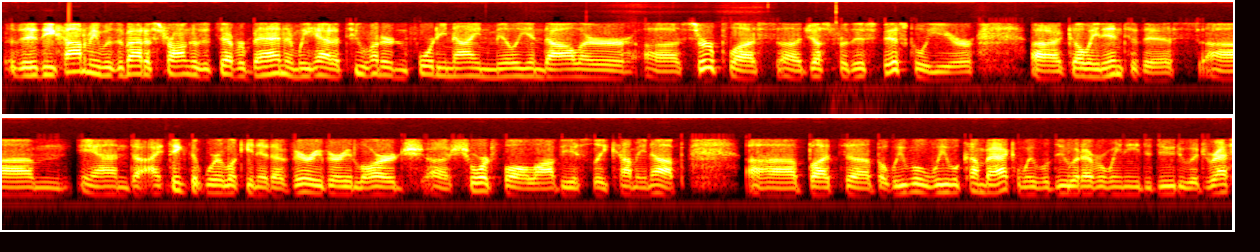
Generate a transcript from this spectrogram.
the, the economy was about as strong as it's ever been, and we had a $249 million uh, surplus uh, just for this fiscal year uh, going into this. Um, and I think that we're looking at a very, very large uh, shortfall, obviously, coming up. Uh, but uh, but we will we will come back and we will do whatever we need to do to address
